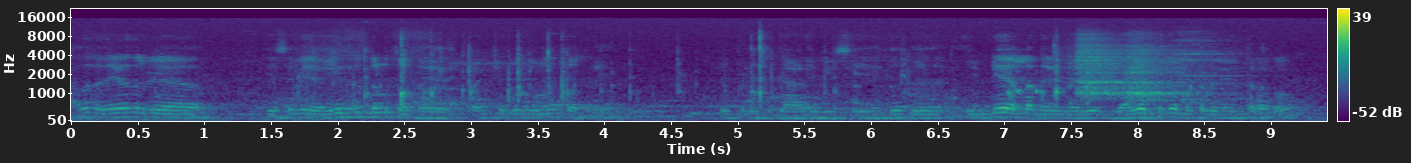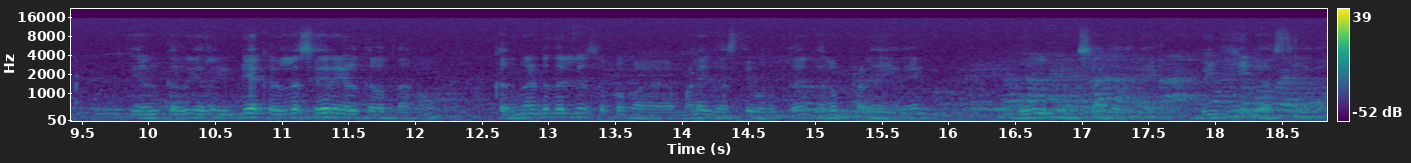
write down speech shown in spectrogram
ಆದರೆ ಹೇಳಿದ್ರೆ, ಈ ಸಲ ಐದರಿಂದಲೂ ತೊಂದರೆ ಪಂಚಭೂತಗಳು ತೊಂದರೆ ವಿಪರೀತ ಗಾಳಿ ಬೀಸಿ, ಇದು ಇಂಡಿಯಾ ಎಲ್ಲ ಜಾಗತಿಕ ಮಟ್ಟದಲ್ಲಿ ನಿಂತಿರೋದು ಹೇಳ್ತಾರೆ, ಎಲ್ಲ ಇಂಡಿಯಾಕರೆಲ್ಲ ಸೇರಿ ಹೇಳ್ತಿರೋದು ನಾನು. ಕರ್ನಾಟಕದಲ್ಲಿ ಸ್ವಲ್ಪ ಮಳೆ ಜಾಸ್ತಿ ಬರುತ್ತೆ ಜಲಪ್ರಳಯ ಇದೆ. ಭೂಮಿ ಮಿಕ್ಸ್ ಆಗೋದಿದೆ, ಬೆಂಕಿ ಜಾಸ್ತಿ ಇದೆ.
